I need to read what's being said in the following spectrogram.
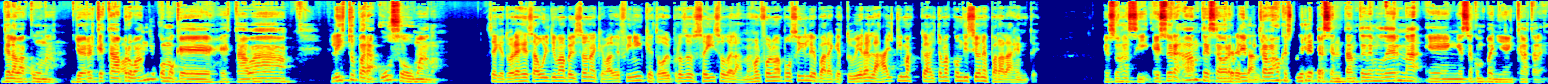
de, la vacuna. Yo era el que estaba probando como que estaba listo para uso humano. O sea, que tú eres esa última persona que va a definir que todo el proceso se hizo de la mejor forma posible para que estuvieran las últimas, las últimas condiciones para la gente. Eso es así. Eso era antes, ahora tengo un trabajo que soy representante de Moderna en esa compañía, en Catalan.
